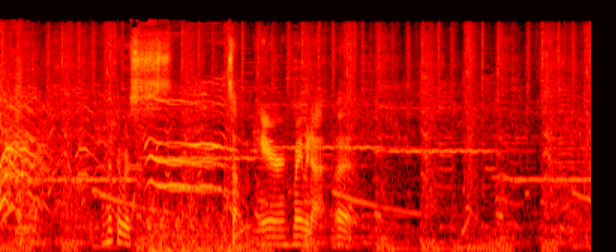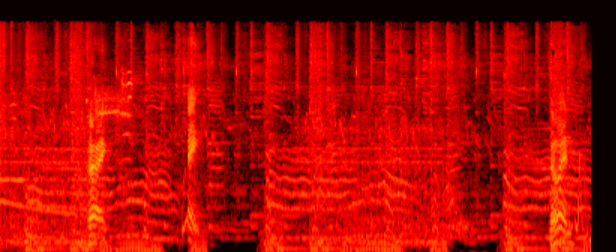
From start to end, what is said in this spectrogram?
I thought there was something here. Maybe not. Uh, all right. Hey. Go in.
